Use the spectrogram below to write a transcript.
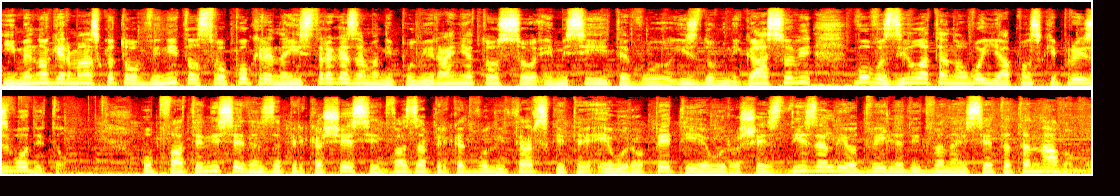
Имено германското обвинителство покрена истрага за манипулирањето со емисиите во издумни гасови во возилата на овој јапонски производител. Опфатени се 1,6 и 2,2 литарските Евро 5 и Евро 6 дизели од 2012 наваму,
